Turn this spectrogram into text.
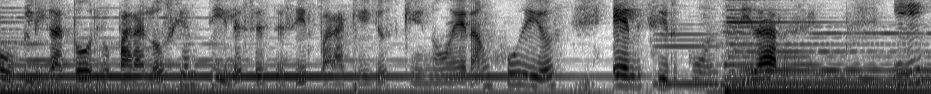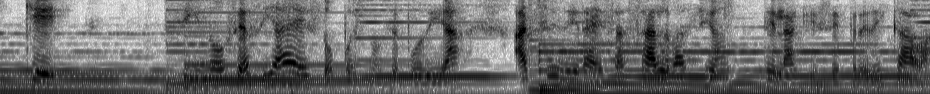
obligatorio para los gentiles, es decir, para aquellos que no eran judíos, el circuncidarse y que si no se hacía esto, pues no se podía acceder a esa salvación de la que se predicaba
